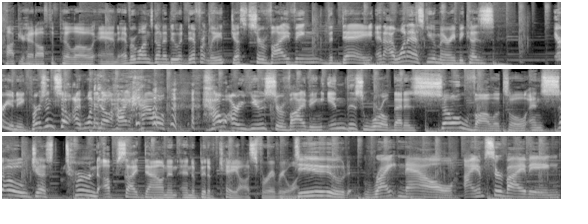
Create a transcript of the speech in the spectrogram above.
pop your head off the pillow, and everyone's going to do it differently, just surviving the day. And I want to ask you, Mary, because you're a unique person, so I want to know how how how are you surviving in this world that is so volatile and so just turned upside down and, and a bit of chaos for everyone? Dude, right now I am surviving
